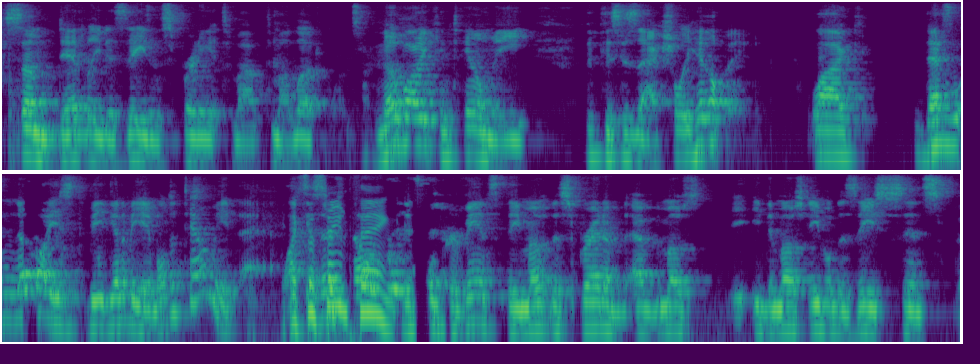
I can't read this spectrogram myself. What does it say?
some deadly disease and spreading it to my to my loved ones. Like, nobody can tell me that this is actually helping. Like that's nobody's going to be able to tell me that. Like, it's the same no thing. It prevents the mo- the spread of, of the most the most evil disease since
